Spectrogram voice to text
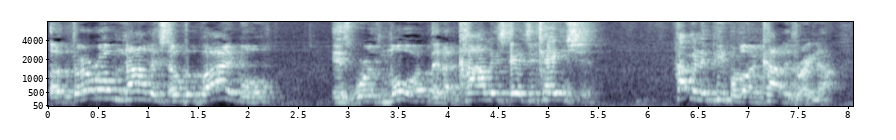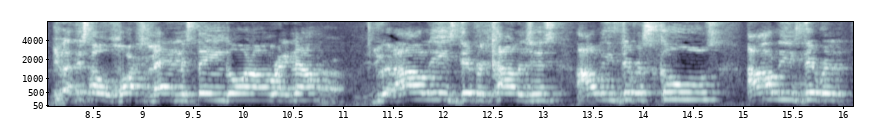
a thorough knowledge of the Bible is worth more than a college education. How many people are in college right now? You got this whole March Madness thing going on right now. Uh, you got all these different colleges, all these different schools, all these different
